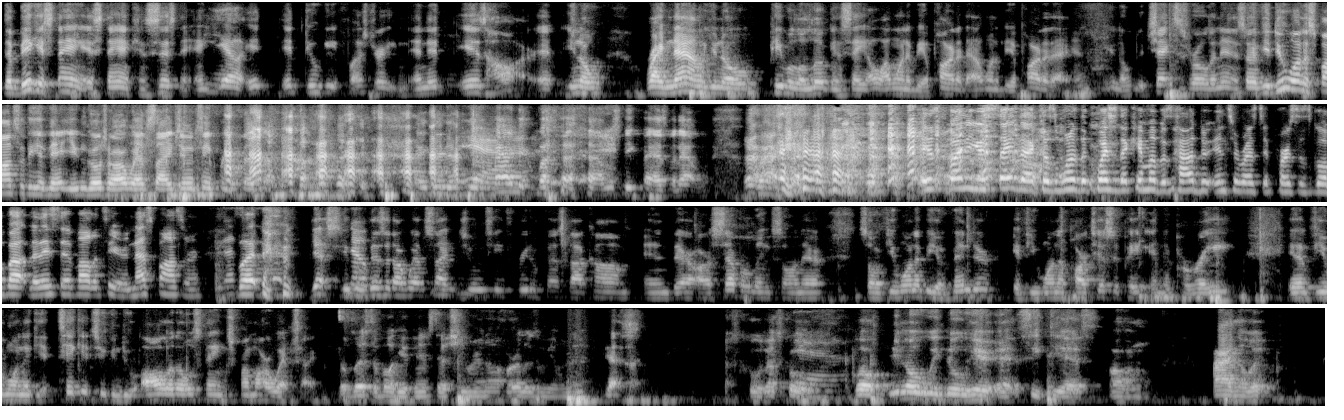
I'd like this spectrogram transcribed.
the biggest thing is staying consistent. And yeah it it do get frustrating and it is hard. It- you know right now you know people will look and say oh i want to be a part of that. I want to be a part of that. And you know the checks is rolling in. So if you do want to sponsor the event you can go to our website juneteenthfreedomfest.com and get the, get the Yeah. packet but i'm gonna speak fast for that one it's funny you say that because one of the questions that came up is how do interested persons go about and they said volunteer not sponsoring That's- but Yes, you No. can visit our website, juneteenthfreedomfest.com, and there are several links on there. So if you want to be a vendor, if you want to participate in the parade, if you want to get tickets, you can do all of those things from our website. The list of all the events that she ran off earlier is gonna be on there. Yes. That's cool. That's cool. Yeah. Well, you know what we do here at CTS. Um, I know it.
